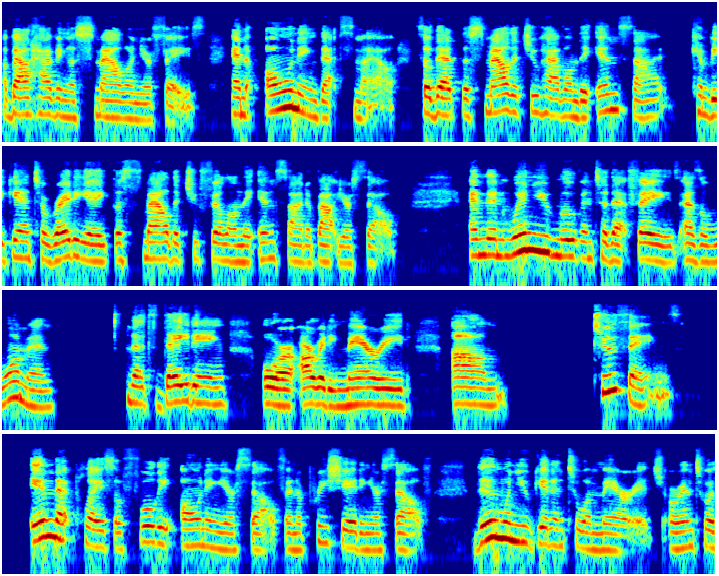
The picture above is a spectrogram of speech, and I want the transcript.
about having a smile on your face and owning that smile so that the smile that you have on the inside can begin to radiate the smile that you feel on the inside about yourself. And then when you move into that phase as a woman that's dating or already married, um, two things in that place of fully owning yourself and appreciating yourself. Then, when you get into a marriage or into a,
